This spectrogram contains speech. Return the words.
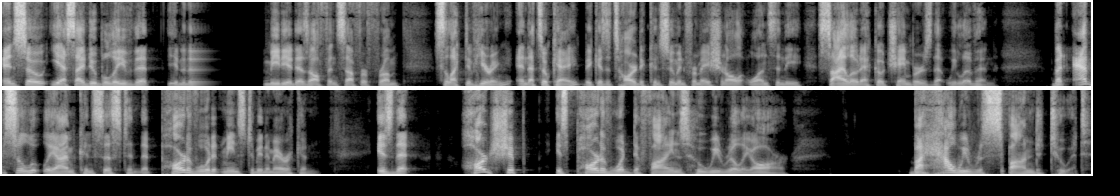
And so, yes, I do believe that, you know, the media does often suffer from selective hearing, and that's okay because it's hard to consume information all at once in the siloed echo chambers that we live in. But absolutely, I'm consistent that part of what it means to be an American is that hardship is part of what defines who we really are by how we respond to it.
